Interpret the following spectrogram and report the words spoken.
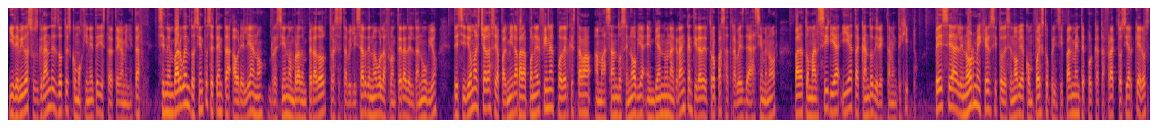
y debido a sus grandes dotes como jinete y estratega militar. Sin embargo, en 270 Aureliano, recién nombrado emperador, tras estabilizar de nuevo la frontera del Danubio, decidió marchar hacia Palmira para poner fin al poder que estaba amasando Zenobia, enviando una gran cantidad de tropas a través de Asia Menor para tomar Siria y atacando directamente Egipto. Pese al enorme ejército de Zenobia compuesto principalmente por catafractos y arqueros,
